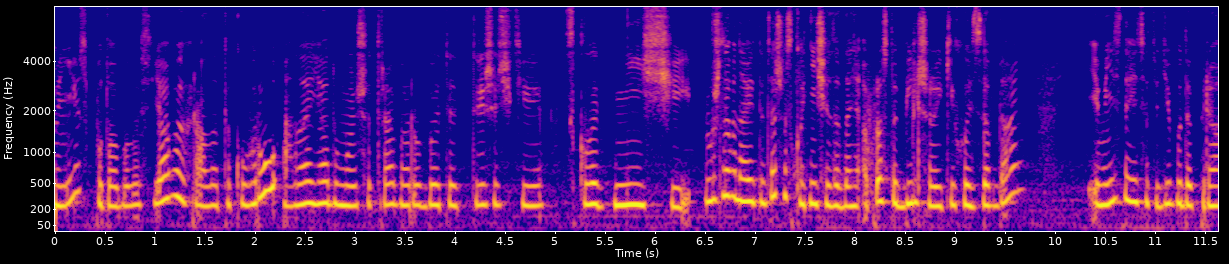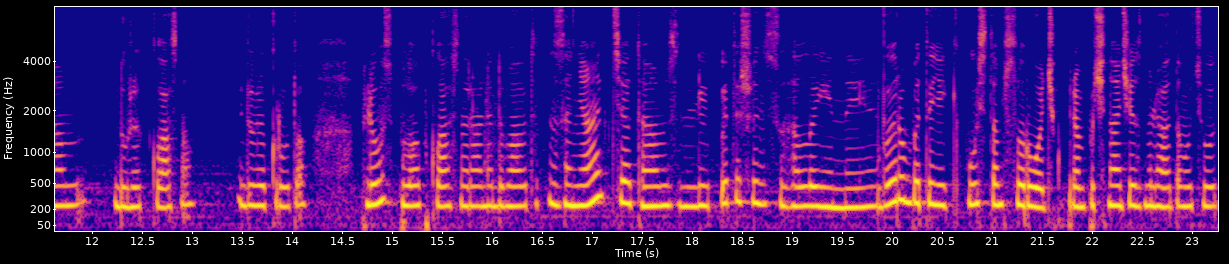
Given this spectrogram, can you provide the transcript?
мені сподобалось. Я виграла таку гру, але я думаю, що треба робити трішечки складніші, можливо, навіть не те, що складніші завдання, а просто більше якихось завдань. І мені здається, тоді буде прям дуже класно і дуже круто. Плюс було б класно реально додати заняття, там зліпити щось з глини, виробити якусь там сорочку, прям починаючи з нуля, там оцю от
